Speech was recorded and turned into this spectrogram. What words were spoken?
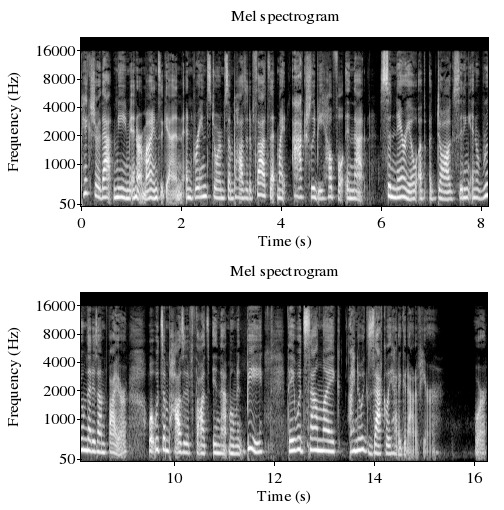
picture that meme in our minds again and brainstorm some positive thoughts that might actually be helpful in that scenario of a dog sitting in a room that is on fire, what would some positive thoughts in that moment be? They would sound like, I know exactly how to get out of here. Or,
